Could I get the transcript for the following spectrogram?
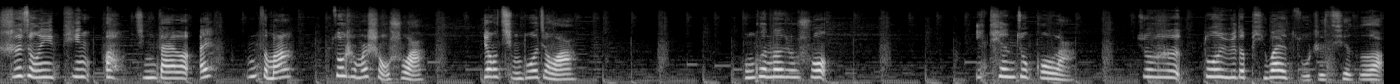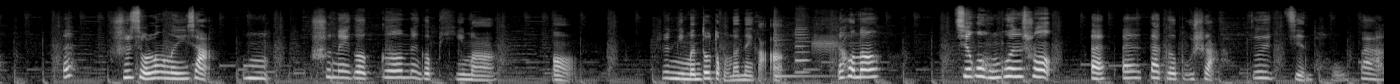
十九一听啊，惊呆了，哎，你怎么了？做什么手术啊？要请多久啊？红坤呢就说。天就够啦，就是多余的皮外组织切割。哎，十九愣了一下，嗯，是那个割那个皮吗？嗯，就你们都懂的那个啊。然后呢，结果洪坤说：“哎哎，大哥不是啊，就是剪头发。”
